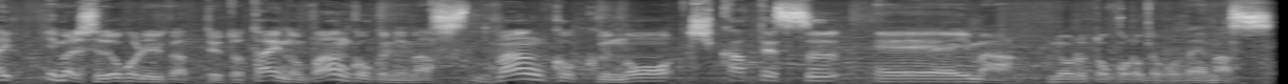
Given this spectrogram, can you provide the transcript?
はい、今ですねどこにいるかというとタイのバンコクにいます。バンコクの地下鉄、えー、今乗るところでございます。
